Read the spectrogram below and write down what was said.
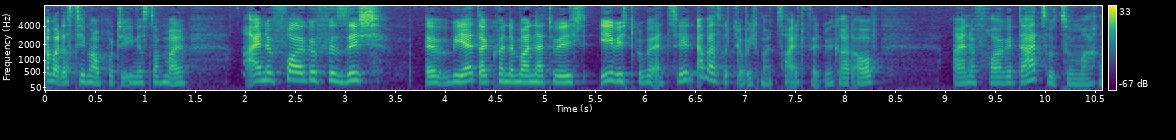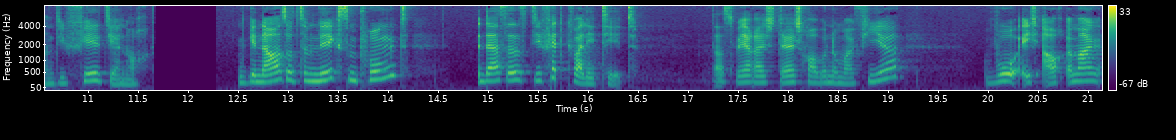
Aber das Thema Protein ist nochmal eine Folge für sich äh, wert. Da könnte man natürlich ewig drüber erzählen, aber es wird, glaube ich, mal Zeit, fällt mir gerade auf, eine Folge dazu zu machen. Die fehlt ja noch. Genauso zum nächsten Punkt, das ist die Fettqualität. Das wäre Stellschraube Nummer 4, wo ich auch immer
